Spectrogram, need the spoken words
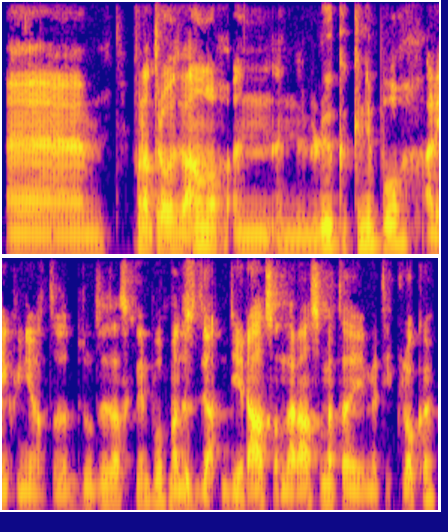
Ehm, ik vond dat trouwens wel nog een, een leuke knipoog. Allee, ik weet niet of dat bedoeld is als knipoog, maar dus die, die raadsel, dat raadsel met, die, met die klokken,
